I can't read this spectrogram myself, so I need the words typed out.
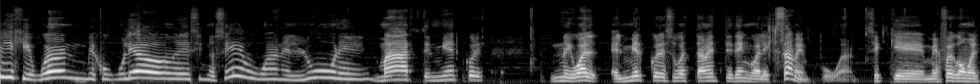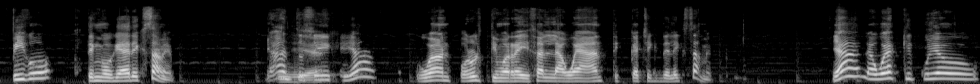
dije, weón, viejo culeado, me decir, no sé, pues, weón, el lunes, martes, miércoles. No, igual, el miércoles supuestamente tengo el examen, pues, weón. Si es que me fue como el pico, tengo que dar examen. Ya, entonces dije, ya, weón, por último, revisar la weá antes, caché, del examen. Ya, la weá es que el culeado,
